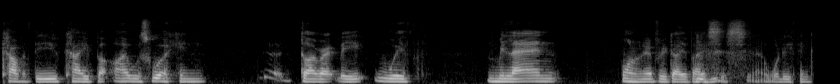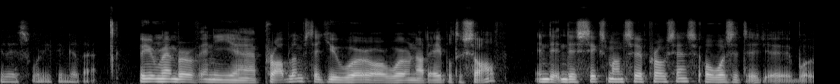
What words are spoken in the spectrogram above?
covered the UK, but I was working uh, directly with Milan on an everyday basis. You know, what do you think of this? What do you think of that? Do you remember of any uh, problems that you were or were not able to solve in, the, in this six months uh, process, or was it uh, uh,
